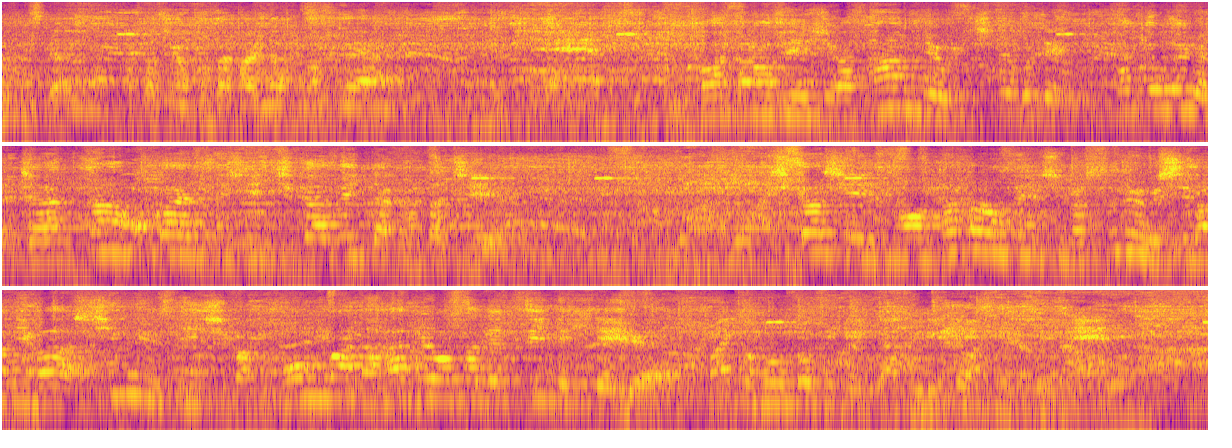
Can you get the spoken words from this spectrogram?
うみたいな形の戦いになってますね。高野選手が3秒1ということで先ほどよりは若干岡安選手に近づいた形。しかしその高野選手のすぐ後ろには清水選手が本間7秒差でついてきている。マイク放送席を一旦見てますよね。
